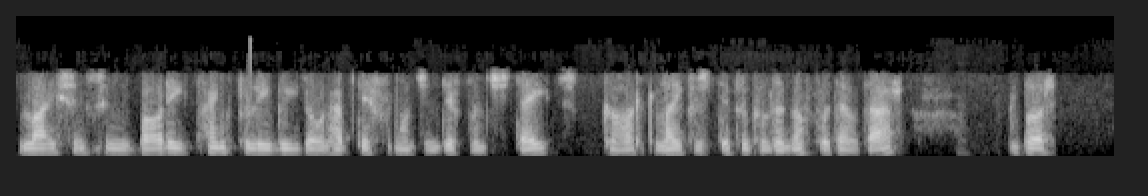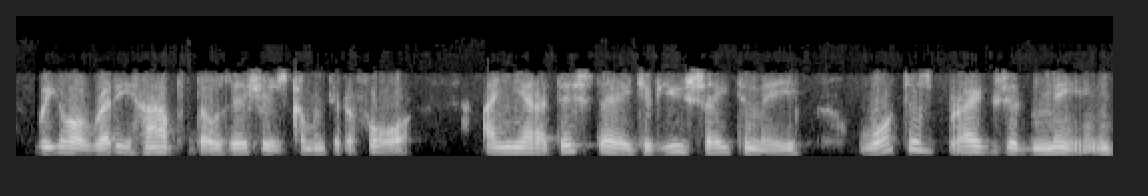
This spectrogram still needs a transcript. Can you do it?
licensing body. Thankfully, we don't have different ones in different states. God, life is difficult enough without that. But we already have those issues coming to the fore. And yet, at this stage, if you say to me, what does Brexit mean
